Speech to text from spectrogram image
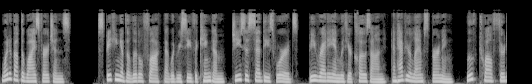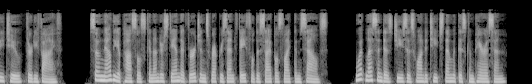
What about the wise virgins? Speaking of the little flock that would receive the kingdom, Jesus said these words Be ready and with your clothes on, and have your lamps burning. Luke 12 32, 35. So now the apostles can understand that virgins represent faithful disciples like themselves. What lesson does Jesus want to teach them with this comparison?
